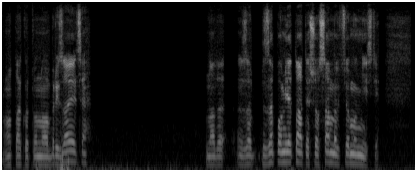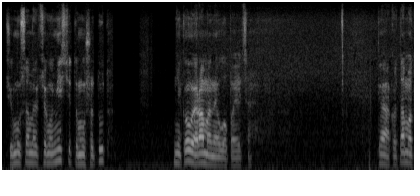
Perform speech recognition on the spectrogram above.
Отак от воно обрізається. Треба запам'ятати, що саме в цьому місці. Чому саме в цьому місці? Тому що тут ніколи рама не лопається. Так, отам от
